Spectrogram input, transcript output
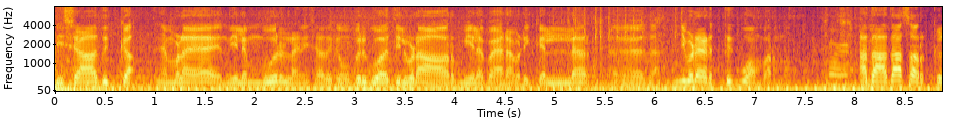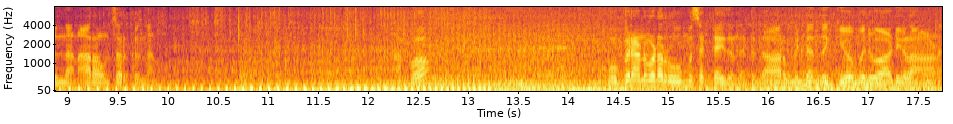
നിഷാദുക്ക നമ്മളെ നിലമ്പൂരുള്ള നിഷാദുക്ക. മുപ്പൊരു ഗുവാഹത്തിയിൽ ഇവിടെ ആർമിയിലെ പാരാമെഡിക്കലിലെ ഇതാ. ഇനി ഇവിടെ അടുത്തേക്ക് പോകാൻ പറഞ്ഞു. അത് അതാ സർക്കിളിൽ നിന്നാണ് ആ റൗണ്ട് സർക്കിൾ നിന്നാണ് അപ്പോൾ മൂപ്പരാണ് ഇവിടെ റൂം സെറ്റായി തന്നിട്ട്. ഇത് ആർമിന്റെ എന്തൊക്കെയോ പരിപാടികളാണ്.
